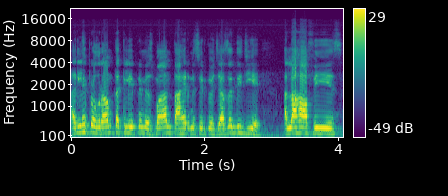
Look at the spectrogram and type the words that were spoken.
अगले प्रोग्राम तक के लिए अपने मेज़बान ताहिर नसीर को इजाज़त दीजिए। अल्लाह हाफिज़।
